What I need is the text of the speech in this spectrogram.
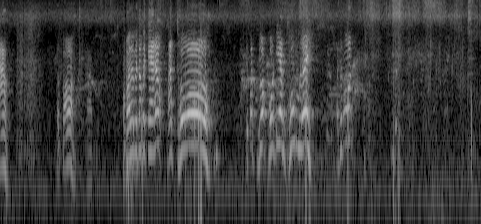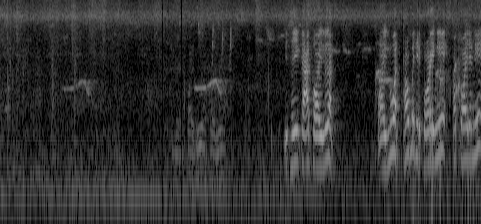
อ้าวปะปอพอแล้วไม่ต้องไปแก่แล้วปัดโถเดี๋ยวปัดยกโพเดียมทุ่มเลยไปทั้งหมด ธีการปล่อยเลือด ปล่อยลวดเขาไม่ได้ปล่อยอย่างนี้เขาปล่อยอย่างนี้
